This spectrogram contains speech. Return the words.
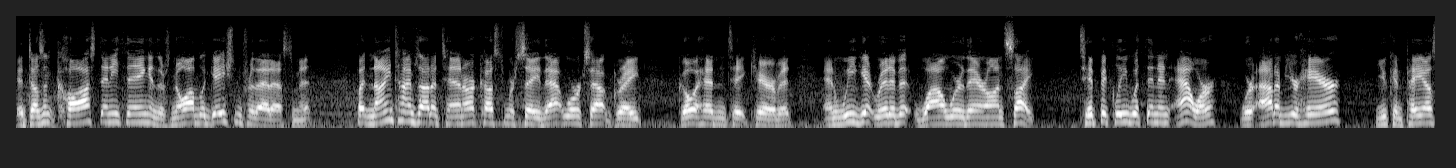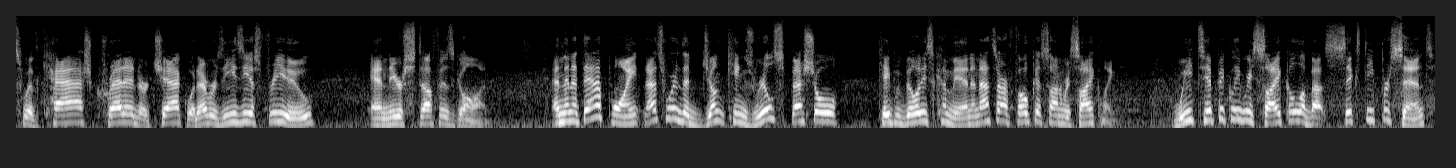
It doesn't cost anything and there's no obligation for that estimate, but nine times out of 10, our customers say that works out great, go ahead and take care of it, and we get rid of it while we're there on site. Typically within an hour, we're out of your hair, you can pay us with cash, credit, or check, whatever's easiest for you, and your stuff is gone. And then at that point, that's where the Junk King's real special capabilities come in, and that's our focus on recycling. We typically recycle about 60%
